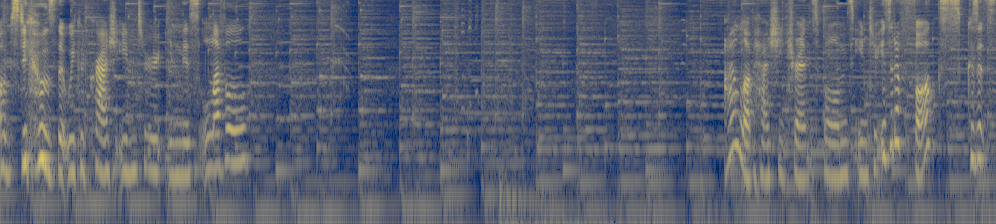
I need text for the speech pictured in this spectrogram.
obstacles that we could crash into in this level. Love how she transforms into... Is it a fox? Because it's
